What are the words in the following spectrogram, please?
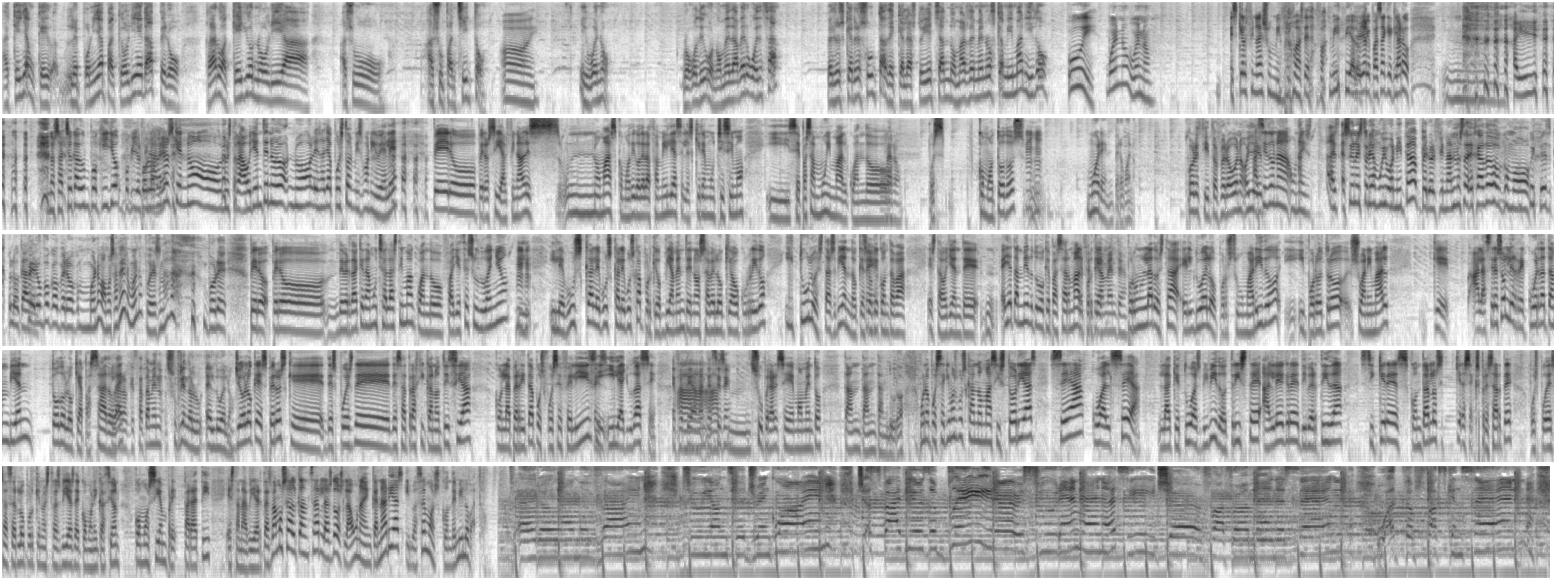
Aquella, aunque le ponía para que oliera, pero claro, aquello no olía a su, a su panchito. Ay, Y bueno, luego digo, no me da vergüenza, pero es que resulta de que la estoy echando más de menos que a mi marido. uy, Bueno, bueno. Es que al final es un miembro más de la familia. Lo que pasa que, claro, mm, Ahí. nos ha chocado un poquillo, poquillo al por lo ¿eh? menos que no nuestra oyente no, no les haya puesto al mismo nivel, ¿eh? Pero, pero sí, al final es no más, como digo, de la familia, se les quiere muchísimo y se pasa muy mal cuando, Claro. pues, como todos, mueren, pero bueno. Pobrecitos, pero bueno, oye. ha sido una, una ha, ha sido una historia muy bonita, pero al final nos ha dejado como. muy descolocada. pero un poco, pero bueno, vamos a ver. Bueno, pues nada. Pobre. Pero, pero de verdad que da mucha lástima cuando fallece su dueño y, y le busca, le busca, le busca, porque obviamente no sabe lo que ha ocurrido y tú lo estás viendo, que es Sí. lo que contaba esta oyente. Ella también lo tuvo que pasar mal, porque por un lado está el duelo por su marido y, y por otro su animal, que al hacer eso le recuerda también todo lo que ha pasado. ¿eh? Claro, que está también sufriendo el, el duelo. Yo lo que espero es que después de, de esa trágica noticia, con la perrita, pues fuese feliz Sí, y, sí. y le ayudase Efectivamente, a, sí, sí. mm, superar ese momento tan, tan, tan duro. Bueno, pues seguimos buscando más historias, sea cual sea la que tú has vivido, triste, alegre, divertida. Si quieres contarlo, si quieres expresarte, pues puedes hacerlo porque nuestras vías de comunicación, como siempre, para ti están abiertas. Vamos a alcanzar las dos, la una en Canarias y lo hacemos con Demi Lovato.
